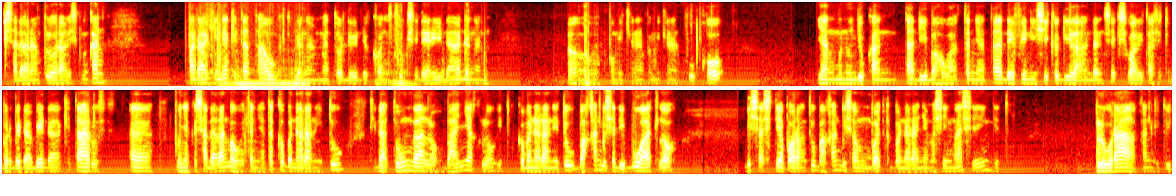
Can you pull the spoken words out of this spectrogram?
Kesadaran pluralisme kan pada akhirnya kita tahu gitu dengan metode dekonstruksi Derrida dengan uh, pemikiran-pemikiran Foucault yang menunjukkan tadi bahwa ternyata definisi kegilaan dan seksualitas itu berbeda-beda kita harus uh, punya kesadaran bahwa ternyata kebenaran itu tidak tunggal loh banyak loh gitu. Kebenaran itu bahkan bisa dibuat loh. Bisa setiap orang tuh bahkan bisa membuat kebenarannya masing-masing gitu. Plural kan gitu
